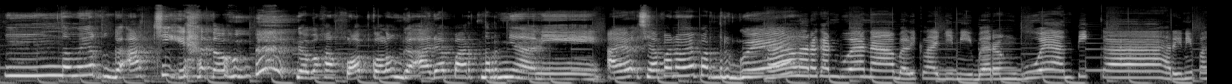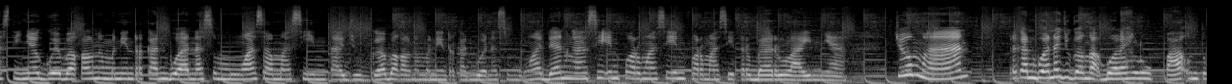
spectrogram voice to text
hmm, namanya nggak aci ya atau nggak bakal klop kalau nggak ada partnernya nih. Ayo siapa namanya partner gue? Halo rekan Buana, balik lagi nih bareng gue Antika Hari ini pastinya gue bakal nemenin rekan Buana semua sama Sinta juga bakal nemenin rekan Buana semua dan ngasih informasi-informasi terbaru lainnya Cuman rekan Buana juga nggak boleh lupa untuk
